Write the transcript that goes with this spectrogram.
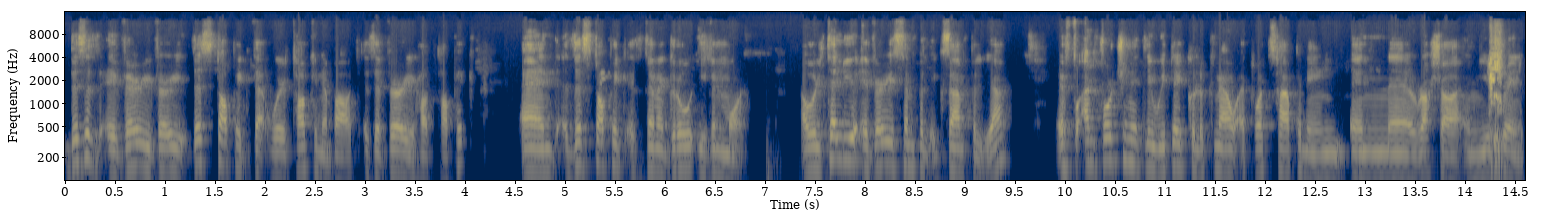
this is a very very this topic that we're talking about is a very hot topic, and this topic is gonna grow even more. I will tell you a very simple example. Yeah, if unfortunately we take a look now at what's happening in uh, Russia and Ukraine,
